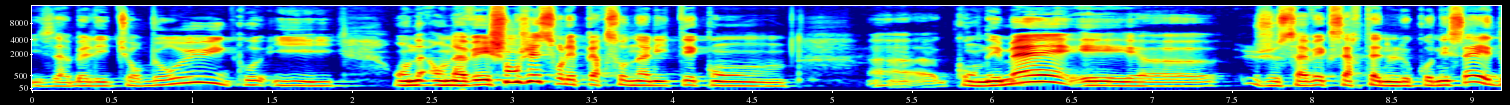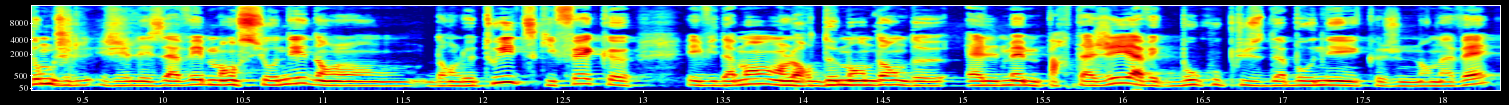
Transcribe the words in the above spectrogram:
Isabelle Iturburu. on, on, avait échangé sur les personnalités qu'on euh, qu'on aimait et euh, je savais que certaines le connaissaient et donc je, les avais mentionnées dans, dans, le tweet, ce qui fait que évidemment en leur demandant de elles-mêmes partager avec beaucoup plus d'abonnés que je n'en avais.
